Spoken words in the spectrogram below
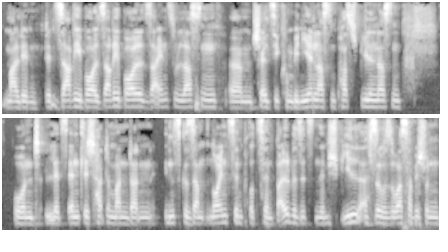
mal den, den Sarri-Ball Sarri-Ball sein zu lassen, ähm, Chelsea kombinieren lassen, Pass spielen lassen. Und letztendlich hatte man dann insgesamt 19 Prozent Ballbesitz in dem Spiel. Also sowas habe ich schon,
